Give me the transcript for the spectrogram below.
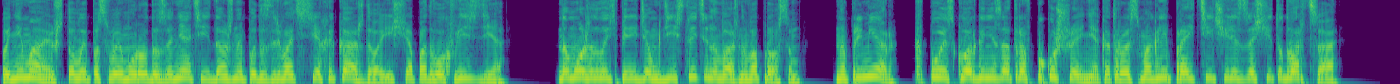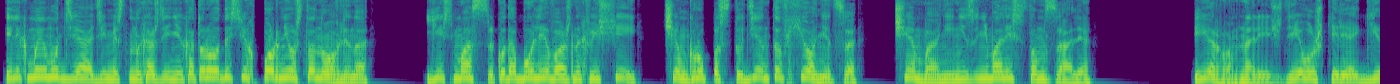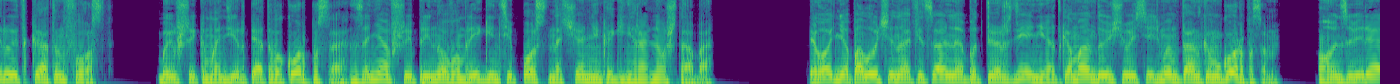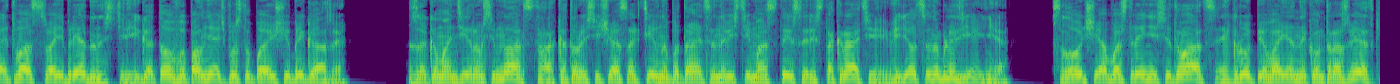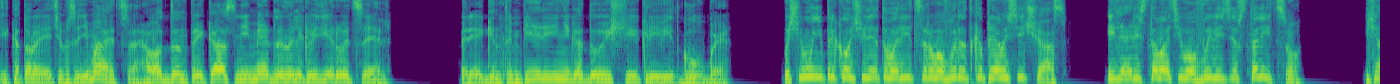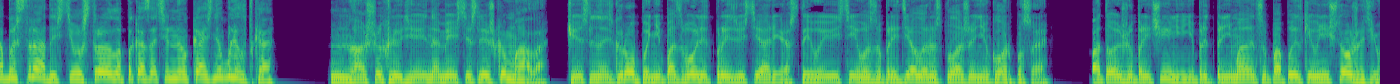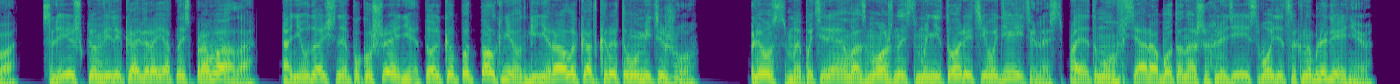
«Понимаю, что вы по своему роду занятий должны подозревать всех и каждого, ища подвох везде. Но, может быть, перейдем к действительно важным вопросам. Например, к поиску организаторов покушения, которые смогли пройти через защиту дворца. Или к моему дяде, местонахождение которого до сих пор не установлено. Есть масса куда более важных вещей, чем группа студентов Хёница, чем бы они ни занимались в том зале. Первым на речь девушки реагирует Каттон Фост, бывший командир пятого корпуса, занявший при новом регенте пост начальника генерального штаба. Сегодня получено официальное подтверждение от командующего седьмым танковым корпусом. Он заверяет вас в своей преданности и готов выполнять поступающие приказы. За командиром 17-го, который сейчас активно пытается навести мосты с аристократией, ведется наблюдение. В случае обострения ситуации группе военной контрразведки, которая этим занимается, отдан приказ немедленно ликвидировать цель. Регент империи негодующий кривит губы. Почему не прикончили этого Рицерова выродка прямо сейчас? Или арестовать его, вывезя в столицу? Я бы с радостью устроила показательную казнь ублюдка. Наших людей на месте слишком мало. Численность группы не позволит произвести арест и вывести его за пределы расположения корпуса. По той же причине не предпринимаются попытки уничтожить его. Слишком велика вероятность провала, а неудачное покушение только подтолкнет генерала к открытому мятежу. Плюс мы потеряем возможность мониторить его деятельность, поэтому вся работа наших людей сводится к наблюдению.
